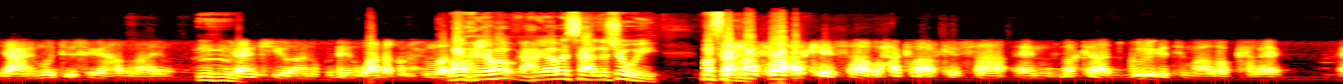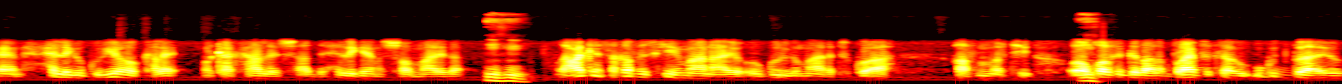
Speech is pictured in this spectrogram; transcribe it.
yani muddo isaga hadlaayo Mhm. thank you aanu ku dhihin waa dhaqan xumada waa waxyaaba waxyaaba sahlasho wey ma fiicna waxaa kala arkaysaa waxaa kala arkaysaa markaad guriga timaado kale en, xilliga guryahoo kale markaad ka hadlayso hadda xilligeena soomaalida. Mhm. waxaa arkaysaa qof iska imaanayo oo guriga maaragtay ku ah qof marti oo qolka gadaala privateka u gudbaayo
